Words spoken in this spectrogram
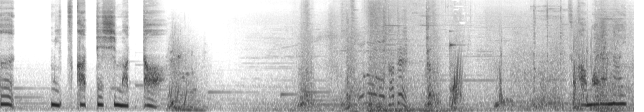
う。見つかってしまった。炎の盾。捕まらない。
